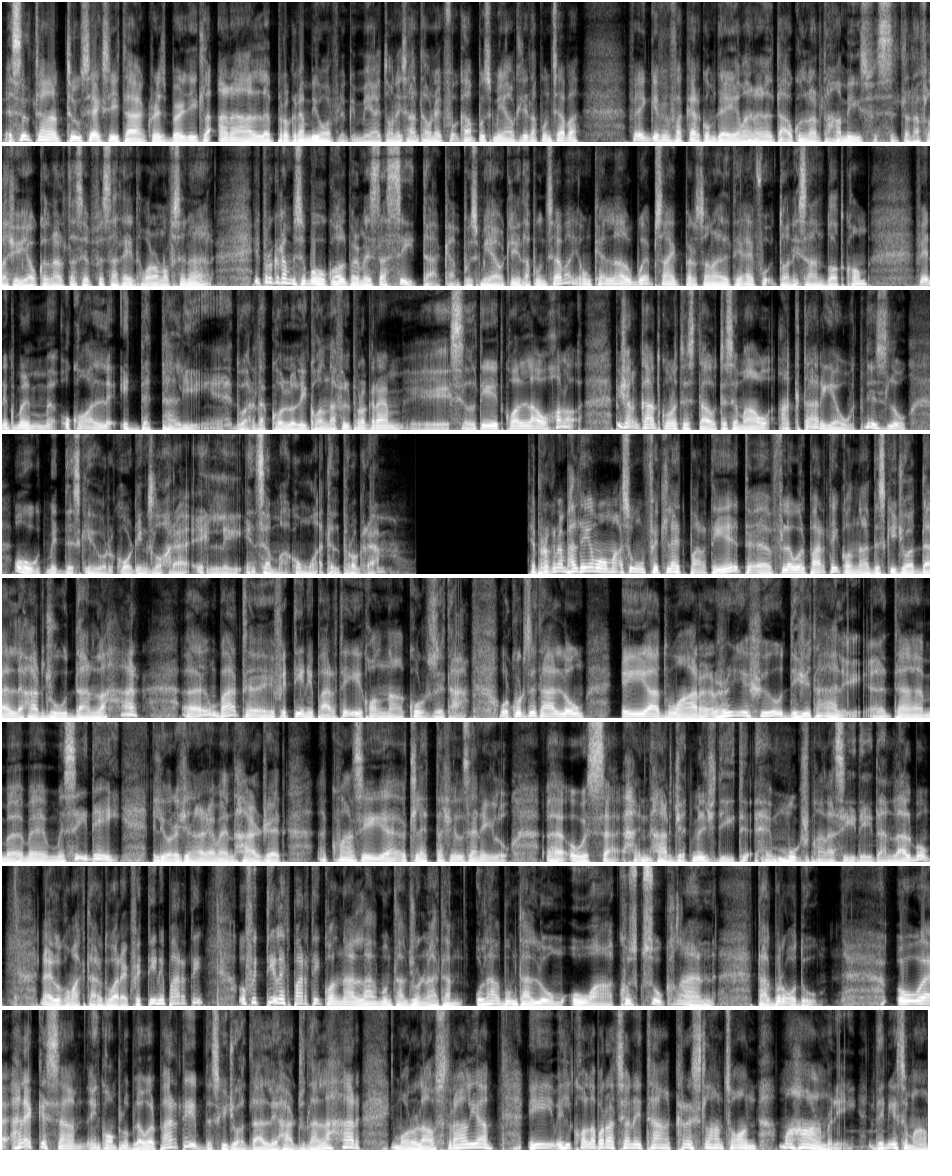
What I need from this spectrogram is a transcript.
Is-silta Too Sexy ta' Chris Birdie tlaqqana għal programm ieħor flimkien miegħi Tony Santa hawnhekk fuq Campus 103.7 fejn kif infakkarkom dejjem aħna niltaqgħu kull nhar ta' ħamis fis-sitta ta' flaxija u kull nhar ta' sibt fis-satejn wara nofsinhar. Il-programm isibuh ukoll permezz tas-sit ta' Campus 103.7 jew nkella l-website personali tiegħi fuq tonisan.com fejn ikun ukoll id-dettalji dwar dak kollu li kollna fil-programm, siltiet kollha u ħoloq biex anka tkunu tistgħu tisimgħu aktar jew tniżlu uħud mid-diski u recordings l-oħra illi insemmakom waqt il-programm. Il-programm bħal dejjem huwa maqsum fi tliet partijiet. Eh, fl-ewwel parti konna diski ġodda li ħarġu dan l-aħħar, eh, mbagħad eh, fit-tieni parti konna kurzita. U l-kurzita llum hija dwar reissue digitali ta' CD li oriġinarjament ħarġet kważi 13 eh, sen ilu eh, u issa nħarġet mill-ġdid eh, mhux bħala CD dan l-album. Ngħidilkom aktar dwarek fit-tieni parti u fit-tielet parti kolna l-album tal-ġurnata u l-album tal-lum huwa Kusksu Clan tal-Brodu U eh, għalhekk issa inkomplu bl-ewwel parti b'diski ġodda li ħarġu dan l-aħħar imorru l australia i il-kollaborazzjoni ta' Chris Lanzon ma' Harmony din jisimha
